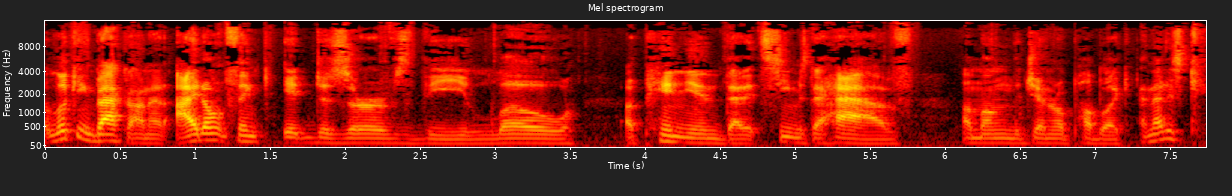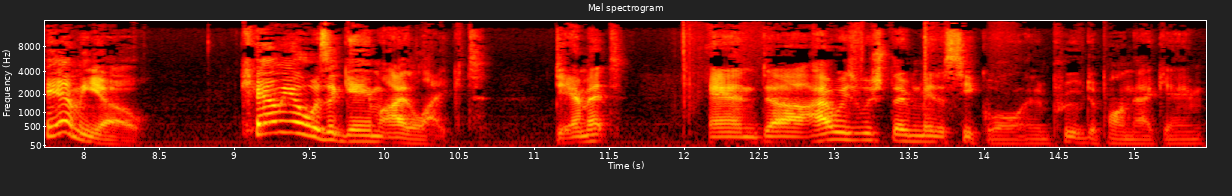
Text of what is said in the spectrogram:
looking back on it, I don't think it deserves the low opinion that it seems to have among the general public, and that is Kameo. Kameo was a game I liked. Damn it. And uh, I always wish they made a sequel and improved upon that game.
